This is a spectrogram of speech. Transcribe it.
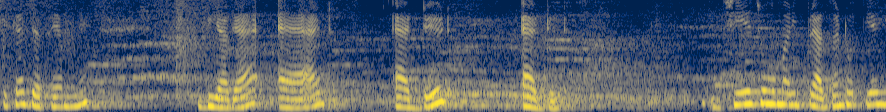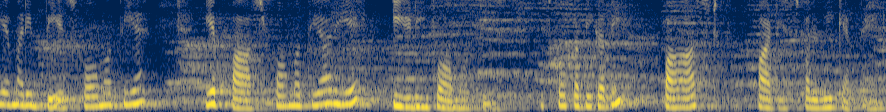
ठीक है, जैसे हमने दिया गया है एड एडिड एडिड ये जो हमारी प्रेजेंट होती है, ये हमारी बेस फॉर्म होती है, ये पास्ट फॉर्म होती है और ये ईडी फॉर्म होती है. इसको कभी कभी पास्ट पार्टिसिपल भी कहते हैं.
